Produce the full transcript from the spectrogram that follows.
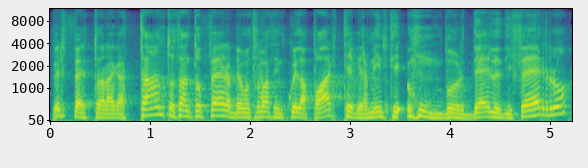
Perfetto raga, tanto tanto ferro abbiamo trovato in quella parte, veramente un bordello di ferro.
